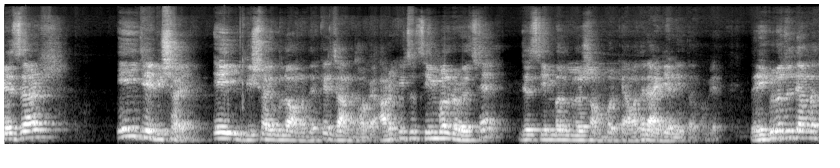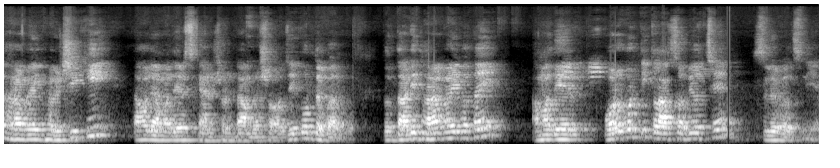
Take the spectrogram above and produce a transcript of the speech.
মেজার এই যে বিষয়, এই বিষয়গুলো আমাদেরকে জানতে হবে। আরও কিছু সিম্বল রয়েছে, যে সিম্বলগুলো সম্পর্কে আমাদের আইডিয়া নিতে হবে। তো এইগুলো যদি আমরা ধারাবাহিকভাবে শিখি, তাহলে আমাদের স্ক্যানশনটা আমরা সহজেই করতে পারব। তো তারই ধারাবাহিকতায় আমাদের পরবর্তী ক্লাস হবে হচ্ছে সিলেবাস নিয়ে।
